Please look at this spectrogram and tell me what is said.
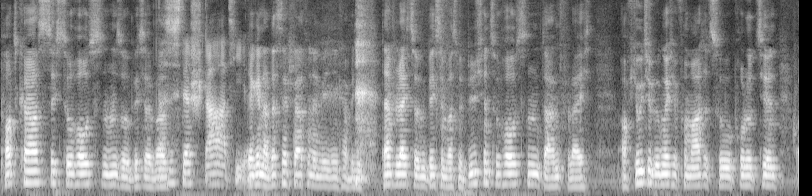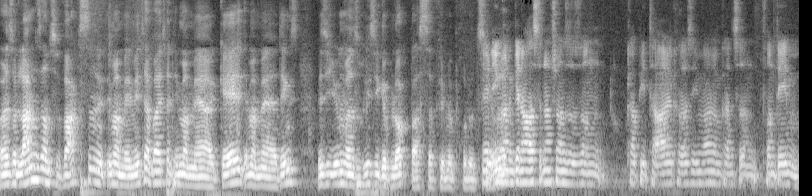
Podcasts sich zu hosten, so ein bisschen was. Das ist der Start hier. Ja genau, das ist der Start von der Medienkabine. Dann vielleicht so ein bisschen was mit Büchern zu hosten, dann vielleicht auf YouTube irgendwelche Formate zu produzieren und dann so langsam zu wachsen mit immer mehr Mitarbeitern, immer mehr Geld, immer mehr Dings, bis ich irgendwann so riesige Blockbuster-Filme Ja, produziere. irgendwann genau hast du dann schon so, so ein Kapital quasi mal und kannst dann von dem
